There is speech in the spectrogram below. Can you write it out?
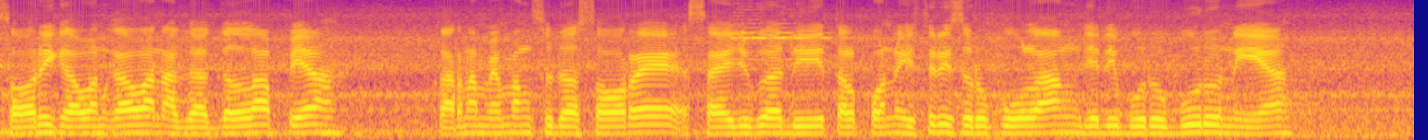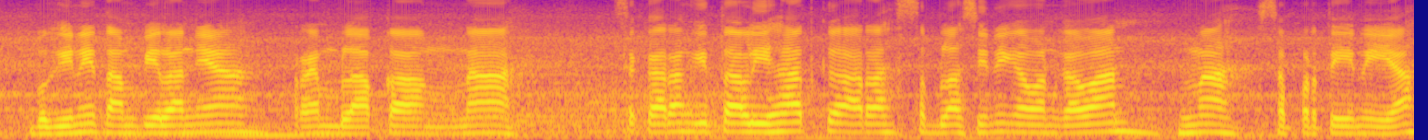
sorry kawan-kawan agak gelap ya. Karena memang sudah sore saya juga ditelepon istri suruh pulang jadi buru-buru nih ya. Begini tampilannya rem belakang. Nah sekarang kita lihat ke arah sebelah sini kawan-kawan. Nah seperti ini ya.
